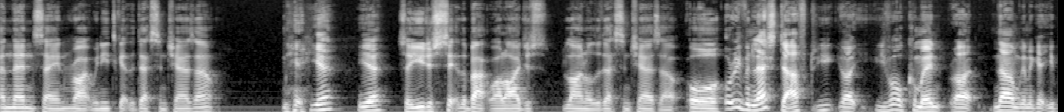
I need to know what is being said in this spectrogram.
and then saying, right, we need to get the desks and chairs out. yeah, yeah. So you just sit at the back while I just line all the desks and chairs out, or Or even less daft. You, like, you've all come in, right? Now I'm going to get your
